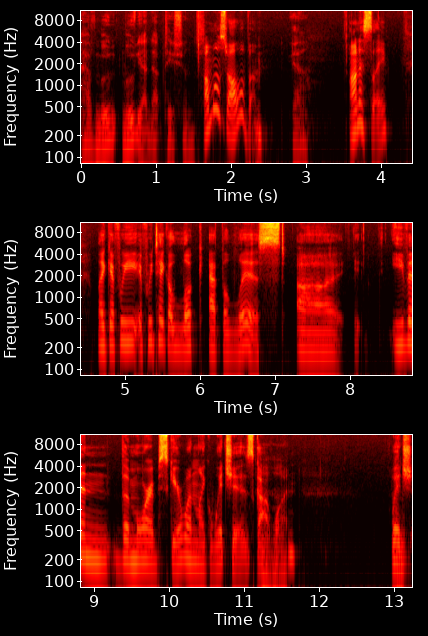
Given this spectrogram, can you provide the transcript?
have mov- movie adaptations? Almost all of them, Yeah. honestly. Like if we if we take a look at the list, uh, even the more obscure one like Witches got one. Which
